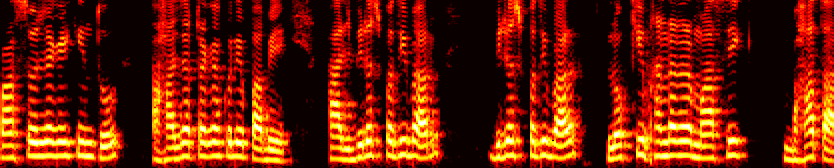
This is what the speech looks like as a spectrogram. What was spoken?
পাঁচশোর জায়গায় কিন্তু হাজার টাকা করে পাবে। আজ বৃহস্পতিবার বৃহস্পতিবার লক্ষ্মী ভাণ্ডারের মাসিক ভাতা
